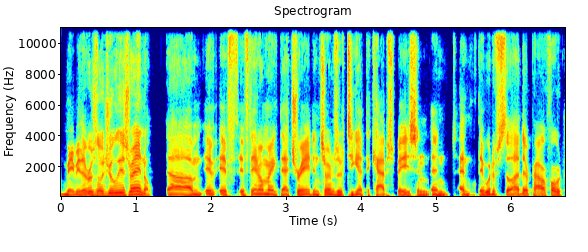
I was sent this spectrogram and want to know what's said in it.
maybe there was no Julius Randle um, if, if if they don't make that trade in terms of to get the cap space and and and they would have still had their power forward.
